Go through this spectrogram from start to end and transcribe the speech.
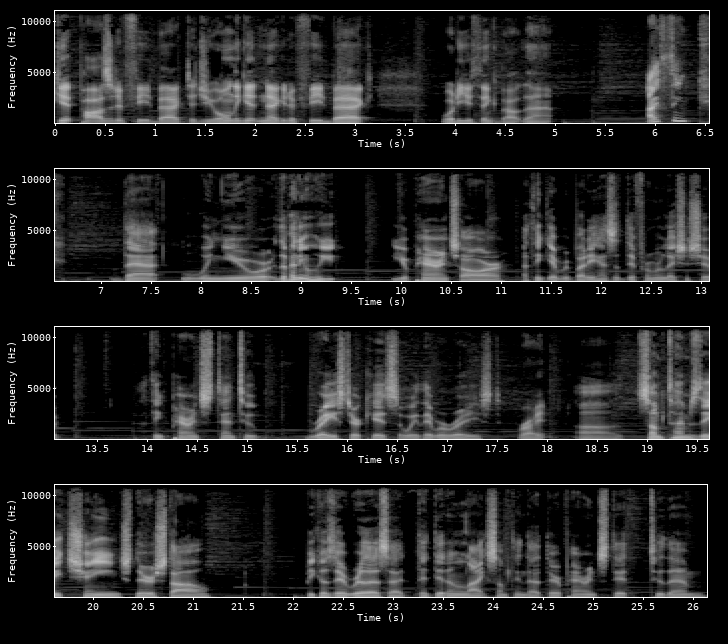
get positive feedback? Did you only get negative feedback? What do you think about that? I think that when you're depending on who you, your parents are, I think everybody has a different relationship. I think parents tend to raise their kids the way they were raised. Right. Uh, sometimes they change their style because they realize that they didn't like something that their parents did to them,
